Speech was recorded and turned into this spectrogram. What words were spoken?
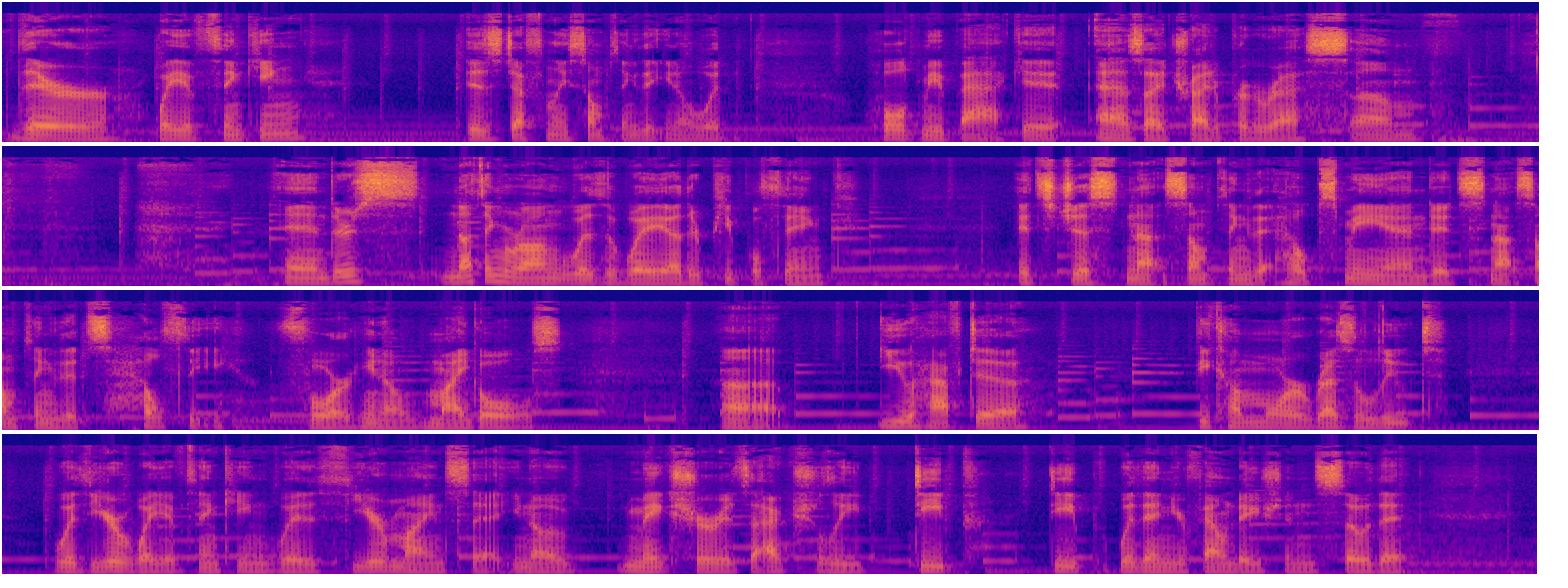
their way of thinking is definitely something that, you know, would hold me back it, as I try to progress. Um, and there's nothing wrong with the way other people think. It's just not something that helps me, and it's not something that's healthy for, you know, my goals. Uh, you have to become more resolute with your way of thinking, with your mindset. You know, make sure it's actually deep, deep within your foundations so that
